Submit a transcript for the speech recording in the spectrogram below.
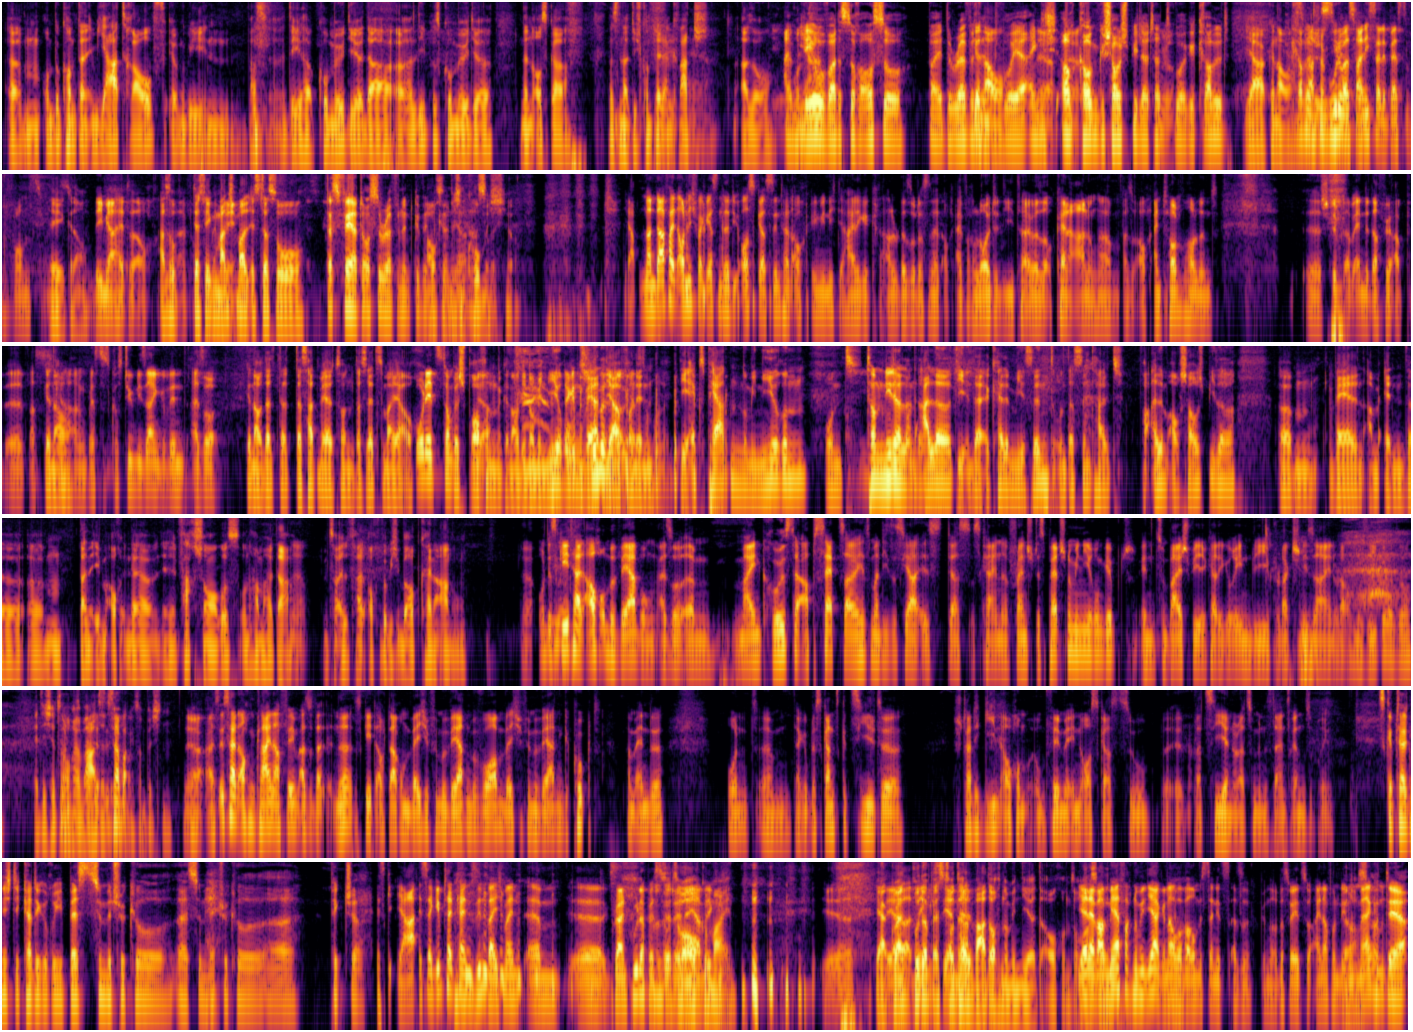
ähm, und bekommt dann im Jahr drauf irgendwie in was, äh, dieser Komödie da, äh, Liebeskomödie, einen Oscar. Das ist natürlich kompletter Quatsch. Also, und- Leo war das doch auch so bei The Revenant, Genau. wo er eigentlich Ja, auch ja. kaum geschauspielert hat, Ja. wo er gekrabbelt. ja, genau. Das Krabbelt war schon gut, aber es war nicht seine beste Performance. Nee, genau. In dem Jahr hätte auch. Also deswegen manchmal ist das so Das Pferd aus The Revenant gewinnen auch so ein können. bisschen komisch. Ja. Ja, man darf halt auch nicht vergessen, ne, die Oscars sind halt auch irgendwie nicht der heilige Kral oder so. Das sind halt auch einfach Leute, die teilweise auch keine Ahnung haben. Also auch ein Tom Holland äh, stimmt am Ende dafür ab, äh, was, Genau. keine Ahnung, bestes Kostümdesign gewinnt. Also, Genau, das, das, das hatten wir schon das letzte Mal ja auch Tom. besprochen. Genau, die Nominierungen werden ja von den Holland. die Experten nominieren und, Tom und Niederlander. alle, die in der Academy sind, und das sind halt vor allem auch Schauspieler, ähm, wählen am Ende ähm, dann eben auch in, der, in den Fachgenres und haben halt da Ja. im Zweifelsfall auch wirklich überhaupt keine Ahnung. Ja, und es geht halt auch um Bewerbung. Also ähm, mein größter Upset, sage ich jetzt mal, dieses Jahr ist, dass es keine French Dispatch-Nominierung gibt. In zum Beispiel Kategorien wie Production Design oder auch Musik oder so. Hätte ich jetzt Und auch erwartet, ist aber- so ein bisschen. Ja, es ist halt auch ein kleiner Film. Also da, ne, es geht auch darum, welche Filme werden beworben, welche Filme werden geguckt am Ende. Und ähm, da gibt es ganz gezielte Strategien auch, um, um Filme in Oscars zu äh, platzieren oder zumindest da ins Rennen zu bringen. Es gibt halt nicht die Kategorie Best Symmetrical, äh, Symmetrical äh, Picture. Es, ja, es ergibt halt keinen Sinn, weil ich meine, ähm, äh, Grand Budapest Das ist Hotel, aber der auch ja gemein. Wirklich, ja, Grand Budapest Hotel nah. war doch nominiert auch und so. ja, der war mehrfach nominiert. Ja, genau, Ja. aber warum ist dann jetzt, also genau, das wäre jetzt so einer von denen. Ja. Und Das ist Malcolm, der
